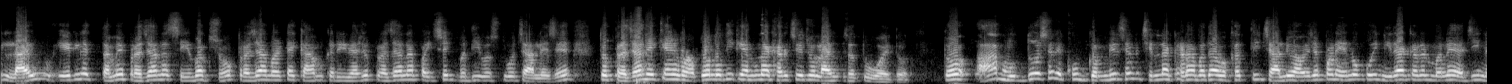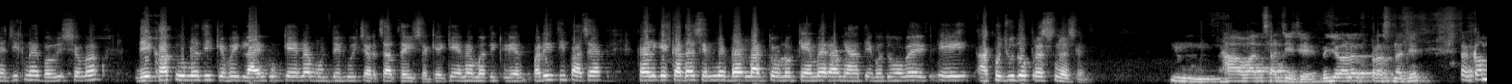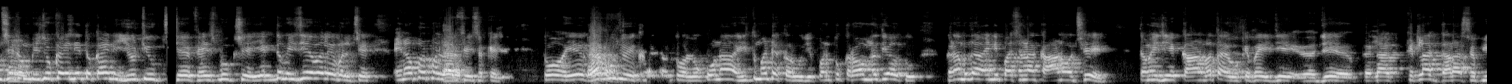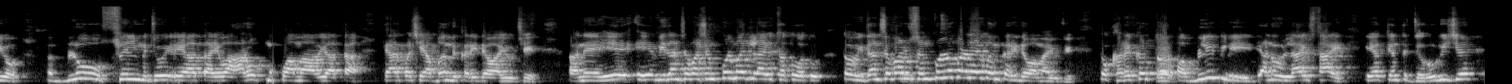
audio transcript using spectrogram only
Live એટલે તમે પ્રજાના સેવક છો, પ્રજા માટે કામ કરી રહ્યા છો, પ્રજાના પૈસે જ બધી વસ્તુઓ ચાલે છે. તો પ્રજાને ક્યાંય વાંધો નથી કે એમના ખર્ચે જો લાઈવ થતું હોય તો. તો આ મુદ્દો છે ને ખૂબ ગંભીર છે ને છેલ્લા ઘણા બધા વખતથી ચાલ્યો આવે છે, પણ એનું કોઈ નિરાકરણ મને હજી નજીકના ભવિષ્યમાં દેખાતું નથી કે ભાઈ લાઈવ કે એના મુદ્દે કોઈ ચર્ચા થઈ શકે કે એનામાંથી ક્લિયર ફરીથી પાછા, કારણ કે કદાચ એમને ડર લાગતો કેમેરા ને આ તે બધું, હવે એ આખો જુદો પ્રશ્ન છે. હા વાત સાચી છે. બીજો અલગ પ્રશ્ન છે. કમસે કમ બીજું કઈ નહીં તો કઈ નહીં યુટ્યુબ છે ફેસબુક છે એકદમ ઇઝી અવેલેબલ છે. એના પર પણ લાઈવ થઈ શકે છે. તો એ કરવું જોઈએ ખરેખર તો લોકોના હિત માટે કરવું જોઈએ પરંતુ કરવામાં નથી આવતું. ઘણા બધા એની પાછળના કારણો છે. તમે જે કારણ બતાવ્યું કે ભાઈ જે જે કેટલાક કેટલાક ધારાસભ્યો બ્લુ ફિલ્મ જોઈ રહ્યા હતા એવા આરોપ મૂકવામાં આવ્યા હતા ત્યાર પછી આ બંધ કરી દેવાયું છે. અને એ એ વિધાનસભા સંકુલમાં જ લાઈવ થતું હતું. તો વિધાનસભાનું સંકુલનું પણ લાઈવ બંધ કરી દેવામાં આવ્યું છે. તો ખરેખર તો પબ્લિકલી આનું લાઈવ થાય એ અત્યંત જરૂરી છે.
